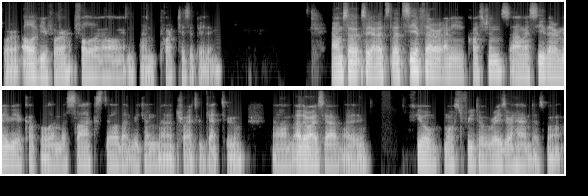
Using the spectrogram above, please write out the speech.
for all of you for following along and, and participating. Um, so, so yeah, let's let's see if there are any questions. Um, I see there may be a couple in the Slack still that we can uh, try to get to. Um, otherwise, yeah, I feel most free to raise your hand as well.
